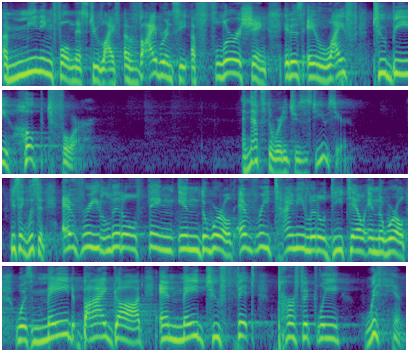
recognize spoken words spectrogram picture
a, meaningfulness to life, a vibrancy, a flourishing. It is a life to be hoped for. And that's the word he chooses to use here. He's saying, listen, every little thing in the world, every tiny little detail in the world was made by God and made to fit perfectly with him.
